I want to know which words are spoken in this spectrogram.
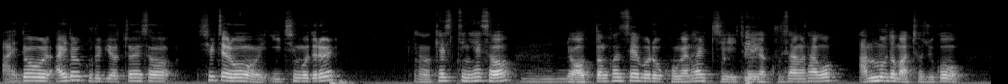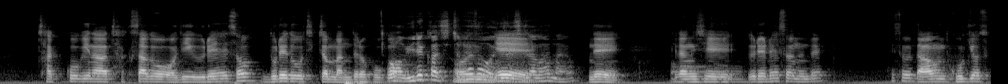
아이돌 아이돌 그룹이었죠. 해서 실제로 이 친구들을 어, 캐스팅해서 음, 어떤 컨셉으로 공연할지 저희가 구상을 하고 안무도 맞춰주고 작곡이나 작사도 어디 의뢰해서 노래도 직접 만들어 보고 아, 위례까지 직접 어이, 해서 예. 제작을 하나요? 네. 그 당시에 어. 의뢰를 했었는데 해서 나온 곡이어서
